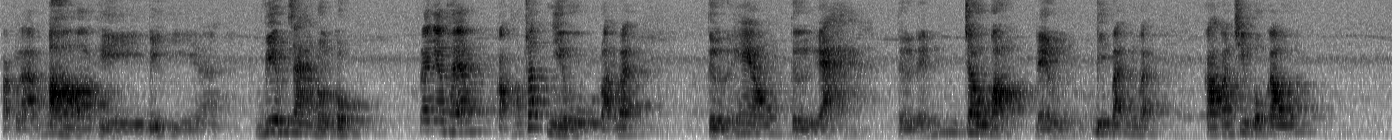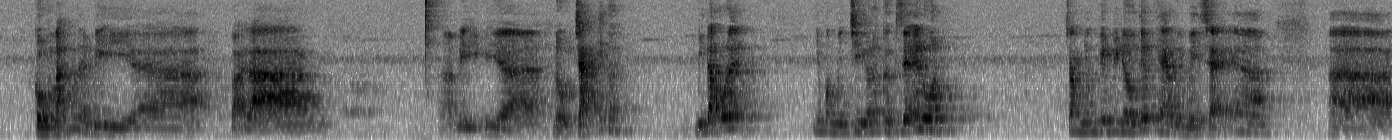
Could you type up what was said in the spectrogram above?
Hoặc là bò thì bị à, viêm da nổi cục. Anh em thấy không? Có rất nhiều loại bệnh. Từ heo từ gà từ đến trâu bò đều bị bệnh như vậy. Còn con chim bồ câu cùng lắm là bị à, gọi là à, bị cái à, nổi trái thôi. Bị đậu đấy. Nhưng mà mình trị nó cực dễ luôn. Trong những cái video tiếp theo thì mình sẽ à, à,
